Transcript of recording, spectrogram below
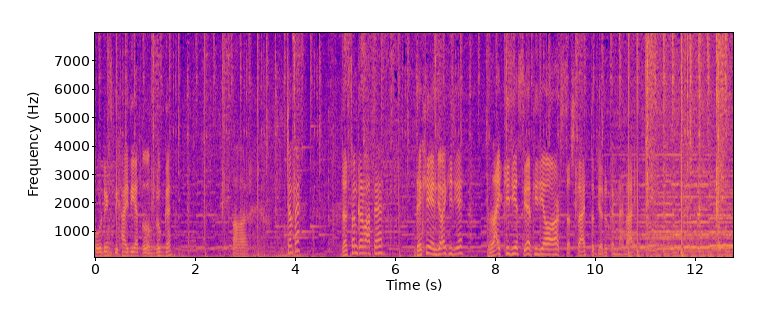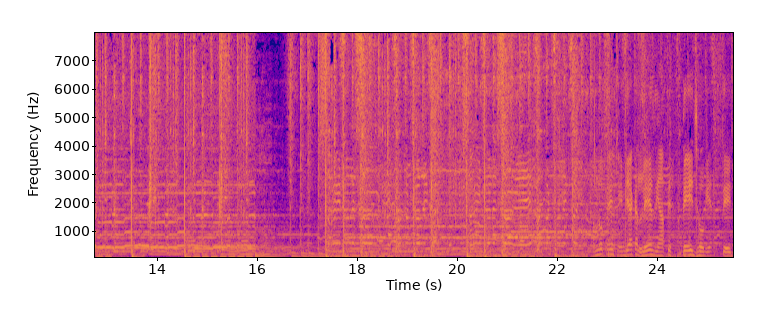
कोल्ड ड्रिंक्स दिखाई दिया तो हम रुक गए। और चलते हैं। दर्शन करवाते हैं। देखिए एंजॉय कीजिए लाइक कीजिए शेयर कीजिए और सब्सक्राइब तो ज़रूर करना है। भाई लोग के इंडिया का लेज यहाँ पे तेज हो गया तेज।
